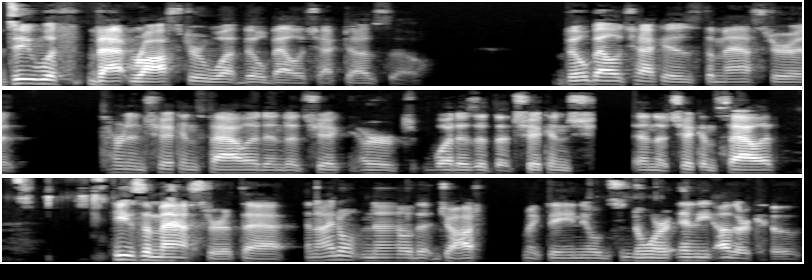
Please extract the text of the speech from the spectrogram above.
do with that roster what Bill Belichick does, though. Bill Belichick is the master at turning chicken salad into chick or what is it, the chicken sh- and the chicken salad. He's the master at that, and I don't know that Josh McDaniels nor any other coach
